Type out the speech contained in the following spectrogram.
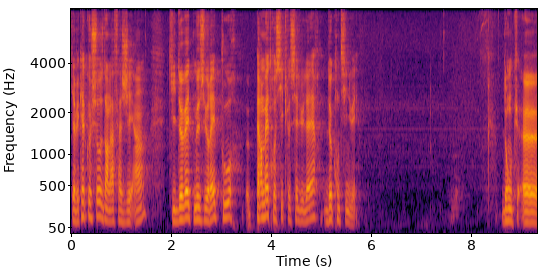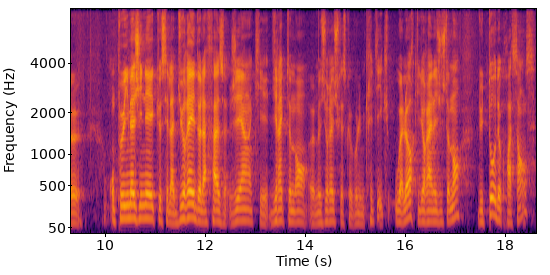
qu'il y avait quelque chose dans la phase G1 qui devait être mesuré pour permettre au cycle cellulaire de continuer. Donc, on peut imaginer que c'est la durée de la phase G1 qui est directement euh, mesurée jusqu'à ce volume critique, ou alors qu'il y aurait un ajustement du taux de croissance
